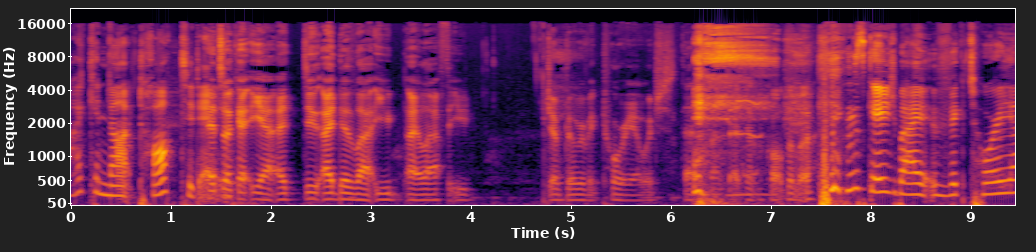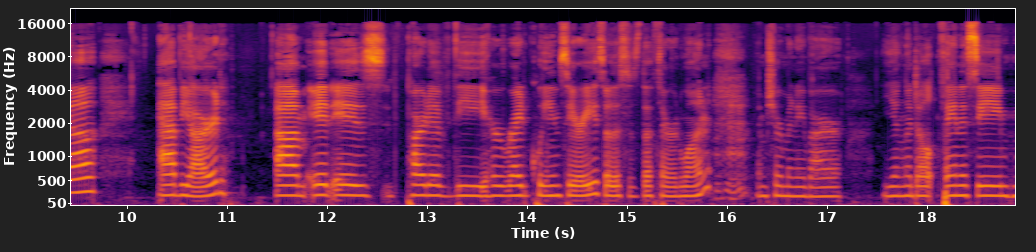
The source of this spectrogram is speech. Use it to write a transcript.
I cannot talk today. it's okay. Yeah, I do. I did laugh. You, I laughed that you jumped over Victoria, which that's not that difficult of a. King's Cage by Victoria Aveyard. Um, it is part of the her Red Queen series, so this is the third one. Mhm. I'm sure many of our young adult fantasy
